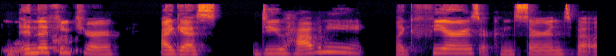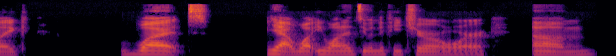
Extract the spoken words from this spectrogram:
in the future i guess do you have any like fears or concerns about like what yeah what you want to do in the future or um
